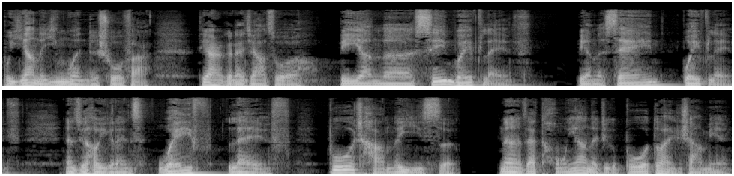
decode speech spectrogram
不一样的英文的说法。第二个呢，叫做 be on the same wavelength。be on the same wavelength。那最后一个单词 wavelength，波长的意思。那在同样的这个波段上面，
